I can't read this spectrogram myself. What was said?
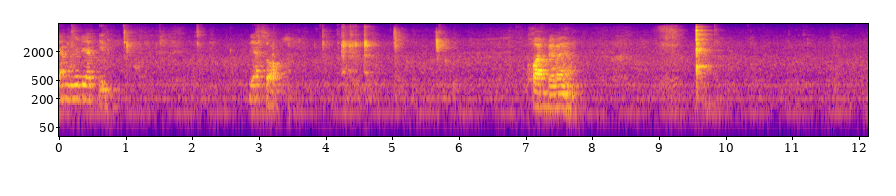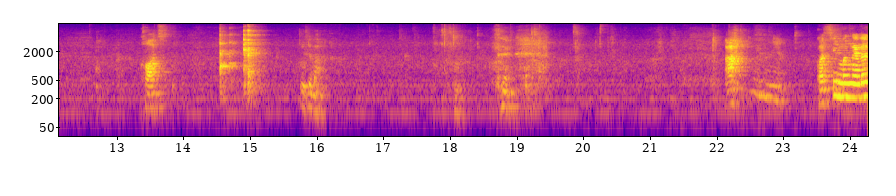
ย่างมือเรียติดเรียสอบคอร์ดไปแล้วเนี่ย คอร์สนี่คือแบบอะเนี่ยขอชิมมึงหน่อยเด้อ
